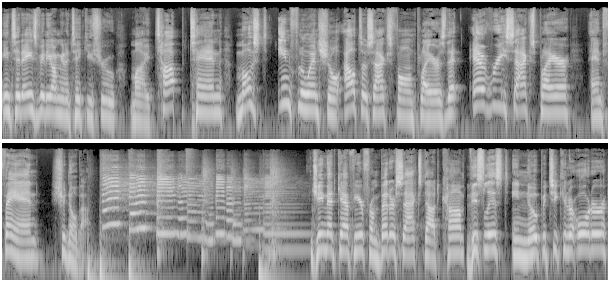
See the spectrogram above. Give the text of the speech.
In today's video, I'm going to take you through my top 10 most influential alto saxophone players that every sax player and fan should know about. Jay Metcalf here from BetterSax.com. This list, in no particular order,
